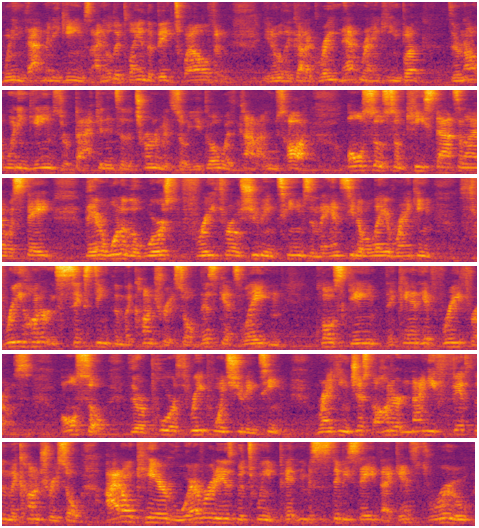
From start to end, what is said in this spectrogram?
winning that many games. I know they play in the Big 12 and you know they got a great net ranking, but they're not winning games. They're backing into the tournament, so you go with kind of who's hot. Also, some key stats in Iowa State. They are one of the worst free throw shooting teams in the NCAA, ranking 316th in the country. So if this gets late and close game, they can't hit free throws. Also, they're a poor three point shooting team, ranking just 195th in the country. So I don't care whoever it is between Pitt and Mississippi State that gets through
